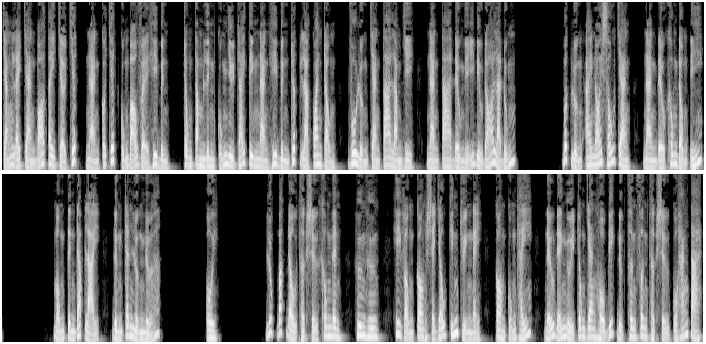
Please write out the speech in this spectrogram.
chẳng lẽ chàng bó tay chờ chết, nàng có chết cũng bảo vệ Hi Bình, trong tâm linh cũng như trái tim nàng Hi Bình rất là quan trọng, vô luận chàng ta làm gì, nàng ta đều nghĩ điều đó là đúng. Bất luận ai nói xấu chàng, nàng đều không đồng ý. Mộng tình đáp lại, đừng tranh luận nữa. Ôi! Lúc bắt đầu thật sự không nên, hương hương, hy vọng con sẽ giấu kín chuyện này, con cũng thấy, nếu để người trong giang hồ biết được thân phân thật sự của hắn ta,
